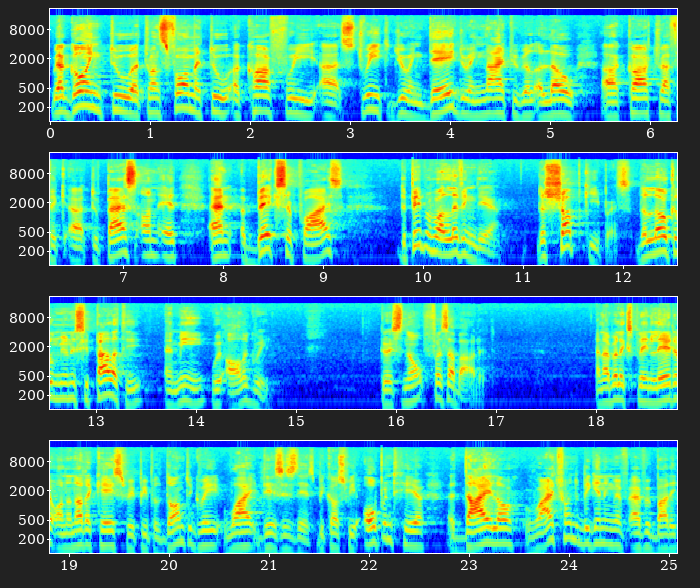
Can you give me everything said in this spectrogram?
We are going to uh, transform it to a car-free uh, street during day. During night, we will allow uh, car traffic uh, to pass on it. And a big surprise, the people who are living there, the shopkeepers, the local municipality, and me, we all agree. There is no fuss about it. And I will explain later on another case where people don't agree why this is this. Because we opened here a dialogue right from the beginning with everybody.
